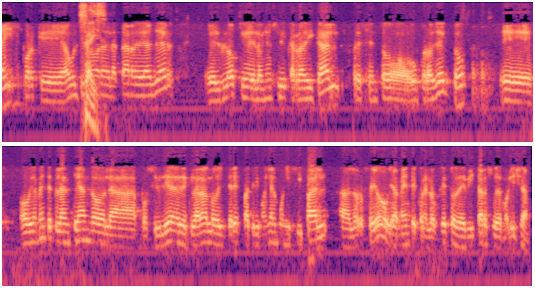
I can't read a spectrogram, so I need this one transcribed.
Seis, porque a última Seis. hora de la tarde de ayer, el bloque de la Unión Cívica Radical presentó un proyecto, eh, obviamente planteando la posibilidad de declararlo de interés patrimonial municipal al Orfeo, obviamente con el objeto de evitar su demolición.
